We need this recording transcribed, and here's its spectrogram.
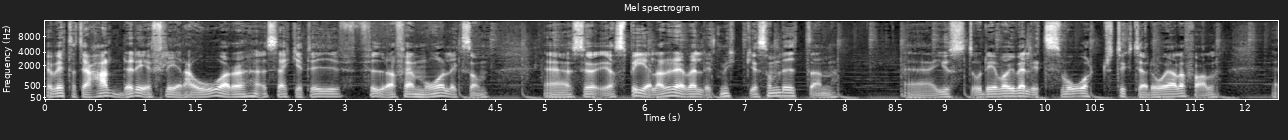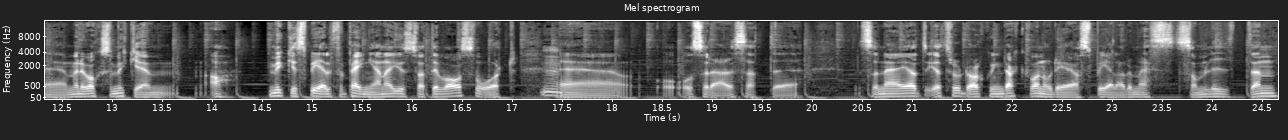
jag vet att jag hade det i flera år, säkert i fyra, fem år liksom. Eh, så jag, jag spelade det väldigt mycket som liten. Eh, just, och det var ju väldigt svårt tyckte jag då i alla fall. Eh, men det var också mycket, mm, ja, mycket spel för pengarna just för att det var svårt. Mm. Eh, och, och sådär så att eh, så nej, jag, jag tror Darkwing Duck var nog det jag spelade mest som liten.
